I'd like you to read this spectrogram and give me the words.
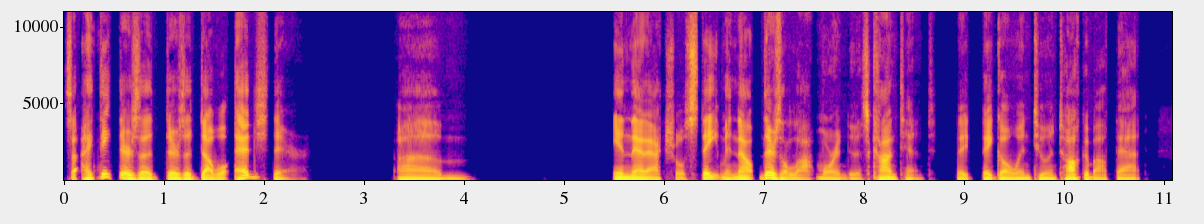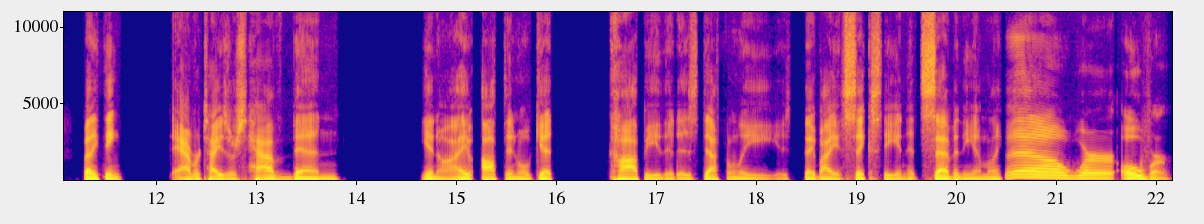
so I think there's a there's a double edge there. Um in that actual statement. Now, there's a lot more into this content that they go into and talk about that. But I think advertisers have been, you know, I often will get copy that is definitely they buy a 60 and it's 70. I'm like, well, we're over.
